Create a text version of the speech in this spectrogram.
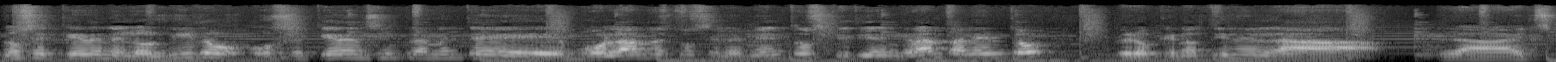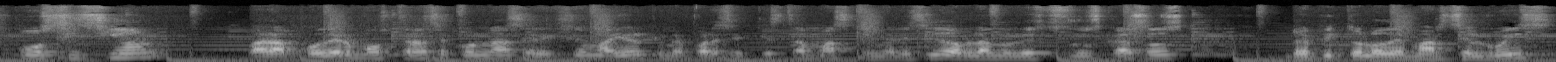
no se quede en el olvido o se queden simplemente volando estos elementos que tienen gran talento, pero que no tienen la, la exposición para poder mostrarse con una selección mayor que me parece que está más que merecido. Hablando de estos dos casos, repito lo de Marcel Ruiz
